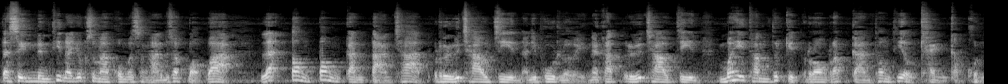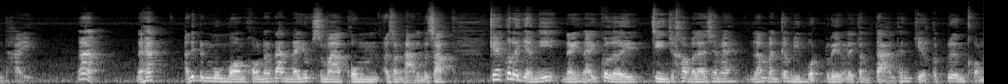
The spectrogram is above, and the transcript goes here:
แต่สิ่งหนึ่งที่นายกสมาคมอสังหาริมทรัพย์บอกว่า และต้องป้องกันต่างชาติ หรือชาวจีนอันนี้พูดเลยนะครับหรือชาวจีนไม่ให้ทำธุรกิจรองรับการท่องเที่ยวแข่งกับคนไทยอะนะฮะอันนี้เป็นมุมมองของทางด้านนายกสมาคมอสังหาริมทรัพย์ แกก็เลยอย่างนี้ไหนๆก็เลยจีนจะเข้ามาแล้วใช่ไหมแล้วมันก็มีบทเรียนอะไรต่างๆทั้งเกี่ยวกับเรื่องของ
